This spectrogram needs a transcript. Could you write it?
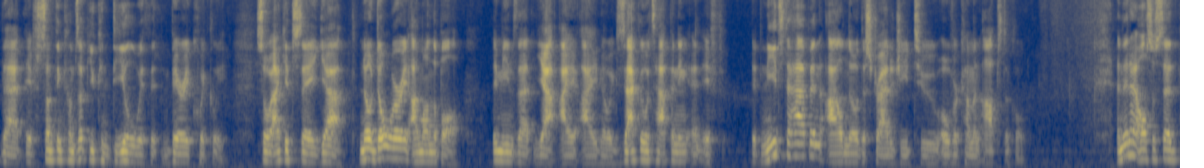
that if something comes up, you can deal with it very quickly. So I could say, yeah, no, don't worry, I'm on the ball. It means that, yeah, I, I know exactly what's happening. And if it needs to happen, I'll know the strategy to overcome an obstacle. And then I also said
